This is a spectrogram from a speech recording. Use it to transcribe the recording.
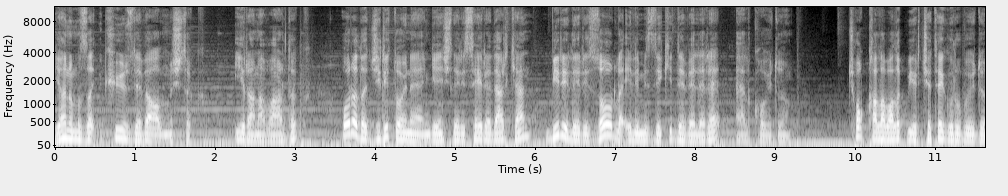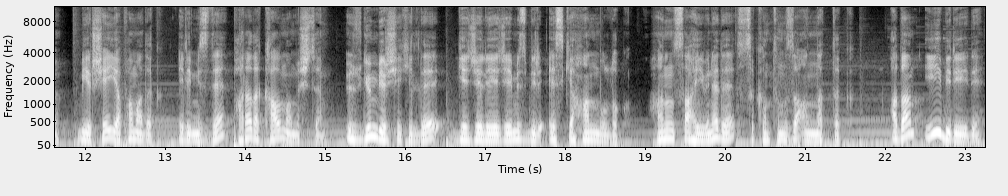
Yanımıza 200 deve almıştık. İran'a vardık. Orada cirit oynayan gençleri seyrederken birileri zorla elimizdeki develere el koydu. Çok kalabalık bir çete grubuydu. Bir şey yapamadık. Elimizde para da kalmamıştı. Üzgün bir şekilde geceleyeceğimiz bir eski han bulduk. Hanın sahibine de sıkıntımızı anlattık. Adam iyi biriydi.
